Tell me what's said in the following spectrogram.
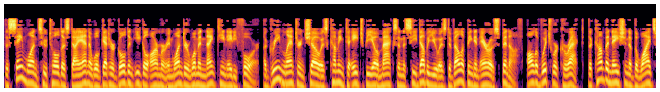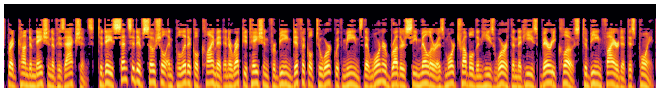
the same ones who told us Diana will get her Golden Eagle armor in Wonder Woman 1984, a Green Lantern show is coming to HBO Max and the CW is developing an Arrow spin-off, all of which were correct. The combination of the widespread condemnation of his actions, today's sensitive social and political climate and a reputation for being difficult to work with means that Warner Brothers see Miller as more trouble than he's worth and that he's very close to being fired at this point.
